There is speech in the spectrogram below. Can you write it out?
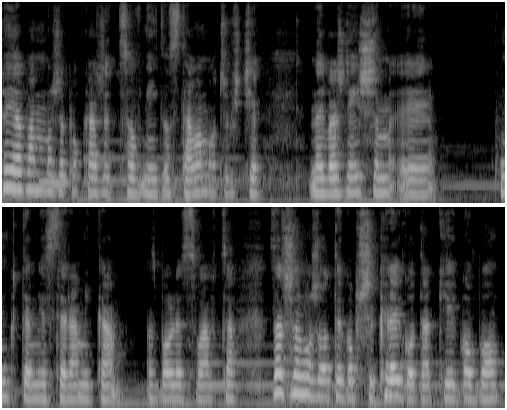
to ja Wam może pokażę, co w niej dostałam. Oczywiście najważniejszym y, punktem jest ceramika z Bolesławca. Zacznę może od tego przykrego takiego, bo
